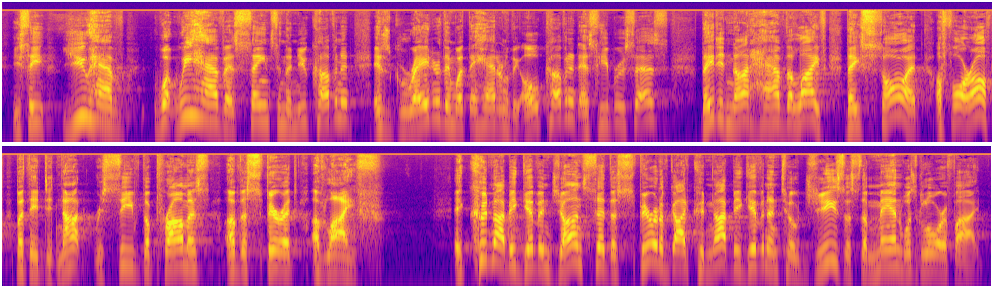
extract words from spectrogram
You see, you have what we have as saints in the new covenant is greater than what they had under the old covenant, as Hebrews says. They did not have the life. They saw it afar off, but they did not receive the promise of the Spirit of life. It could not be given. John said the Spirit of God could not be given until Jesus, the man, was glorified.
